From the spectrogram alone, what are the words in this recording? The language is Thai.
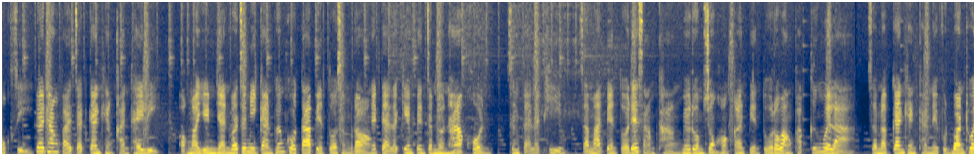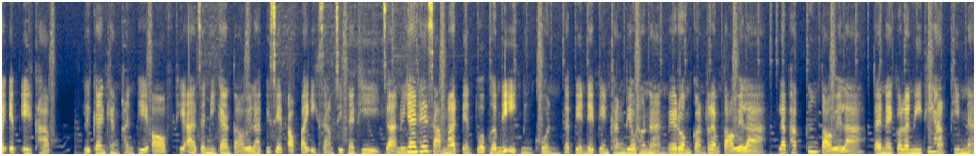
2564 โดยทางฝ่ายจัดการแข่งขันไทยลีกออกมายืนยันว่าจะมีการเพิ่มโควต้าเปลี่ยนตัวสำรอง ในแต่ละเกมเป็นจำนวน 5 คน ซึ่งแต่ละทีมสามารถเปลี่ยนตัวได้ 3 ครั้ง ไม่รวมช่วงของการเปลี่ยนตัวระหว่างพักครึ่งเวลาสำหรับการแข่งขันในฟุตบอลถ้วย FA ครับ หรือการแข่งขัน Play-off ที่อาจจะมีการต่อเวลาพิเศษออกไปอีก 30 นาที จะอนุญาตให้สามารถเปลี่ยนตัวเพิ่มได้อีก 1 คน และเปลี่ยนได้เพียงครั้งเดียวเท่านั้น ไม่รวมก่อนเริ่มต่อเวลา และพักครึ่งต่อเวลา แต่ในกรณีที่หากทีมไหน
